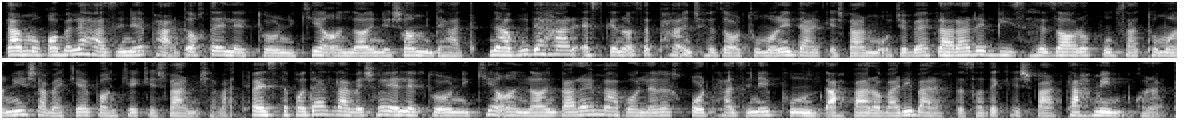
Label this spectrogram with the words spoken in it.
در مقابل هزینه پرداخت الکترونیکی آنلاین نشان می‌دهد. نبود هر اسکناس 5000 تومانی در کشور موجب ضرر 20500 تومانی شبکه بانکی کشور می شود و استفاده از روش های الکترونیکی آنلاین برای مبالغ خرد هزینه 15 برابری بر اقتصاد کشور تحمیل می کند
